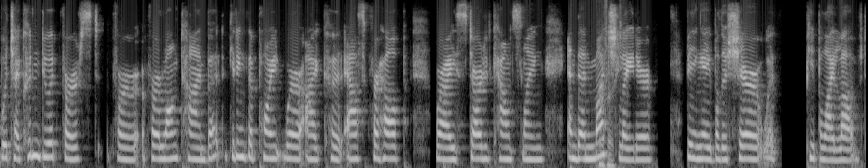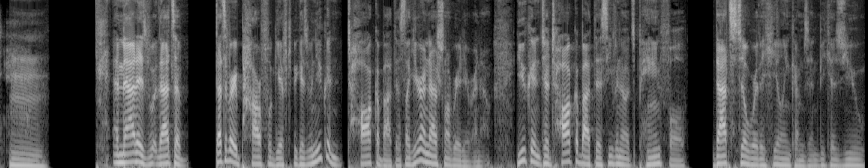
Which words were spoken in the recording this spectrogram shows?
which I couldn't do at first for for a long time, but getting to the point where I could ask for help, where I started counseling, and then much Perfect. later being able to share it with people I loved. Mm. And that is that's a that's a very powerful gift because when you can talk about this, like you're on national radio right now, you can to talk about this even though it's painful. That's still where the healing comes in because you,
